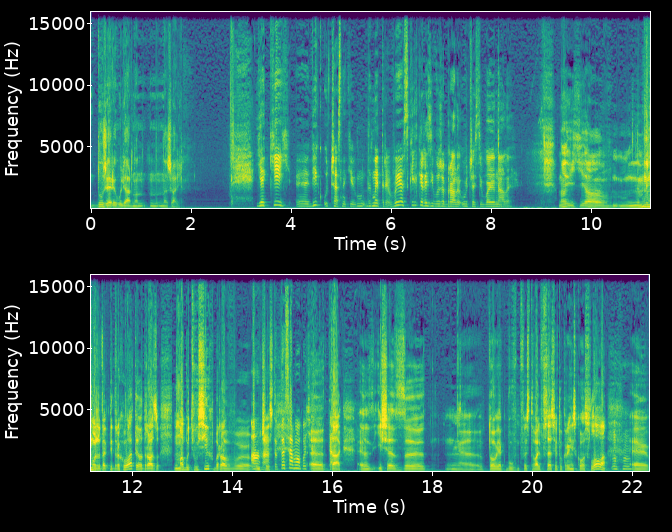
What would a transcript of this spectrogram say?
дуже регулярно, на жаль. Який е, вік учасників? Дмитре, ви скільки разів вже брали участь у Байонали? Ну, я не, можу так підрахувати одразу. Ну, мабуть, в усіх брав е, Ага, участь. тобто з самого початку. Е, так. Е, і ще з е, того, як був фестиваль Всесвіт українського слова. Угу. Е,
